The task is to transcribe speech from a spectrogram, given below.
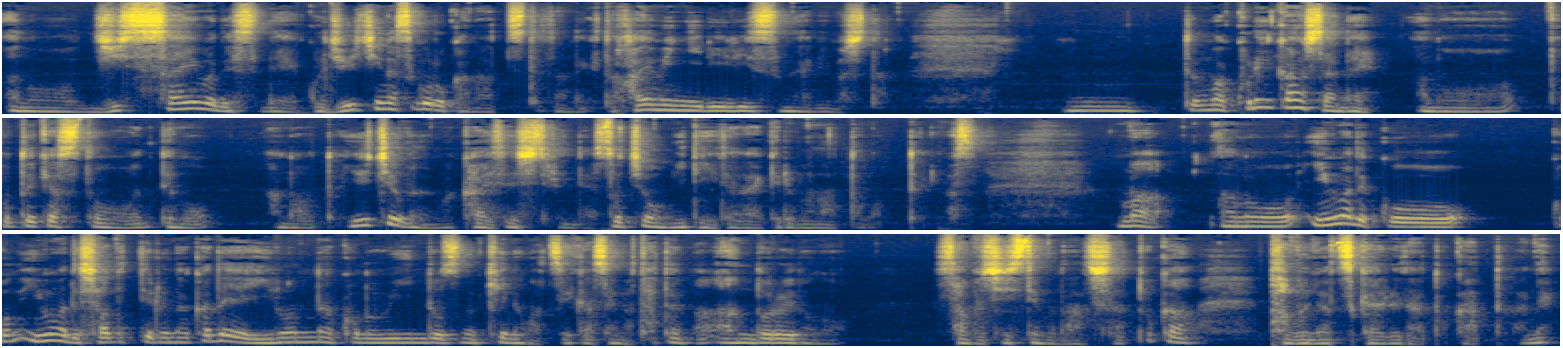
あの、実際はですね、これ11月頃かなって言ってたんだけど、早めにリリースになりました。うんと、まあ、これに関してはね、あの、ポッドキャストでも、あの、YouTube でも解説してるんで、そっちを見ていただければなと思っております。まあ、あの、今までこう、この今まで喋ってる中でいろんなこの Windows の機能が追加されます。例えば Android のサブシステムの話だとか、タブが使えるだとかとかね、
